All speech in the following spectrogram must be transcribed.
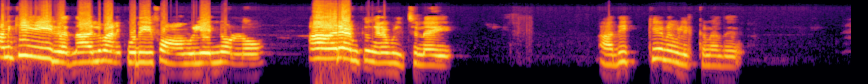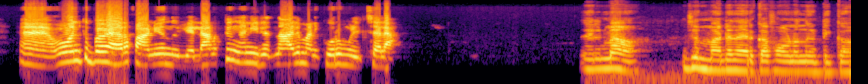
എനിക്ക് ഈ ഇരുപത്തിനാല് മണിക്കൂർ ഈ വിളി തന്നെ ഉള്ളൂ. ആരാ എനിക്ക് ഇങ്ങനെ വിളിച്ചിണ്ടായി അതിക്കാണ് വിളിക്കണത്. ഏ ഓനക്ക് ഇപ്പൊ വേറെ പണിയൊന്നും ഇല്ലല്ലോ എനിക്ക് ഇങ്ങനെ ഇരുപത്തിനാല് മണിക്കൂറും വിളിച്ചലാ. സെൽമ ജിമ്മാന്റെ നേരക്ക ഫോണൊന്ന് കിട്ടിക്കോ?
